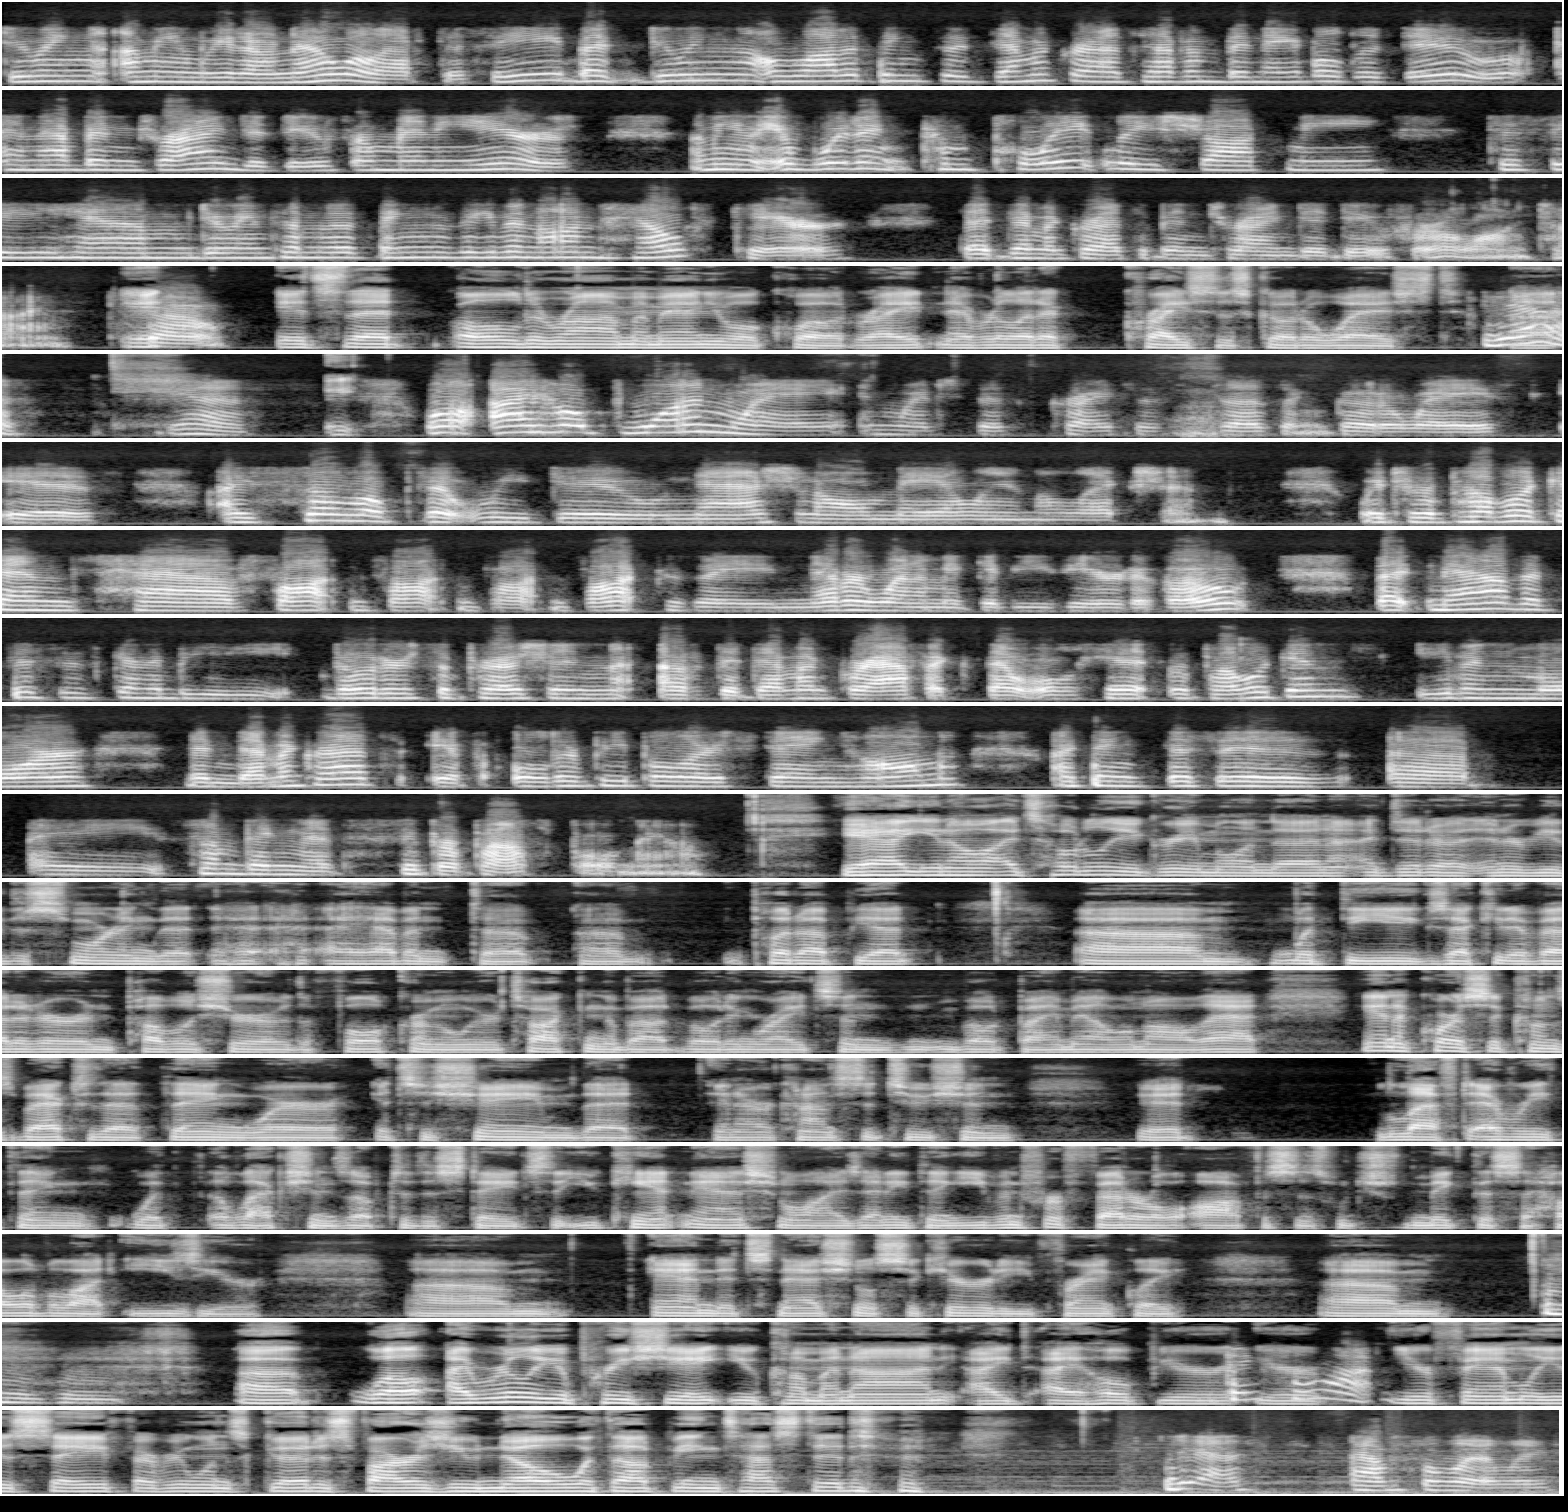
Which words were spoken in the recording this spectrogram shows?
doing, I mean, we don't know, we'll have to see, but doing a lot of things that Democrats haven't been able to do and have been trying to do for many years. I mean, it wouldn't completely shock me to see him doing some of the things, even on health care, that Democrats have been trying to do for a long time. It, so it's that old Rahm Emanuel quote, right? Never let a crisis go to waste. Yes, uh, yes. It, well, I hope one way in which this crisis doesn't go to waste is I so hope that we do national mail in elections which Republicans have fought and fought and fought and fought because they never want to make it easier to vote. But now that this is going to be voter suppression of the demographic that will hit Republicans even more than Democrats, if older people are staying home, I think this is uh, a something that's super possible now. Yeah, you know, I totally agree, Melinda. And I did an interview this morning that I haven't uh, um, put up yet um, with the executive editor and publisher of the Fulcrum, and we were talking about voting rights and vote by mail and all that. And of course, it comes back to that thing where it's a shame that in our Constitution it left everything with elections up to the states that you can't nationalize anything even for federal offices which would make this a hell of a lot easier um, and it's national security frankly um, Mm-hmm. Uh, well, I really appreciate you coming on. I, I hope your Thanks your your family is safe. Everyone's good as far as you know without being tested. yes, absolutely.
